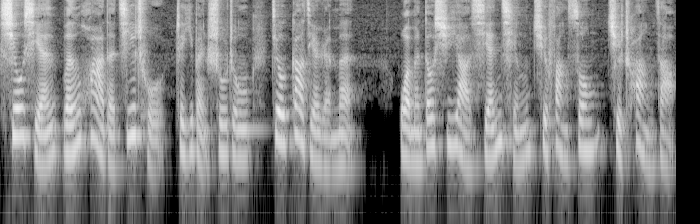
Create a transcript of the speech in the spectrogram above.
休闲文化的基础》这一本书中就告诫人们：我们都需要闲情去放松、去创造，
